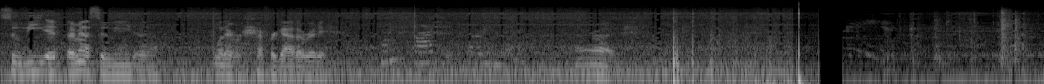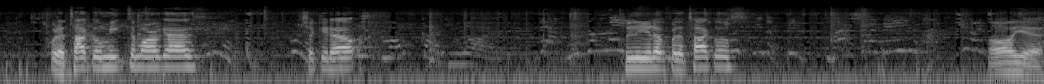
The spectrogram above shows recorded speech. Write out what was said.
sous vide it. I mean, not sous vide. Uh, whatever. I forgot already. Twenty-five to thirty minutes. All right. For the taco meat tomorrow, guys. Check it out. Cleaning it up for the tacos. Oh yeah.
